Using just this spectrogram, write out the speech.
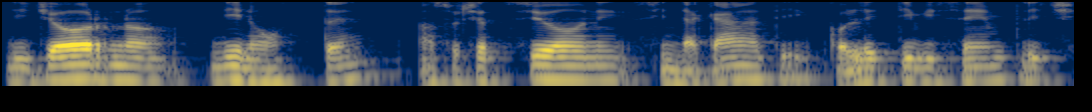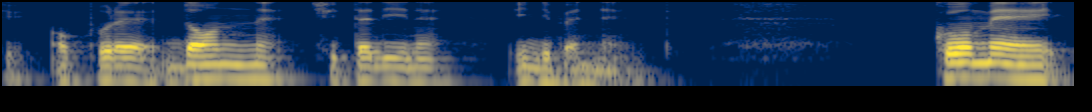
di giorno, di notte, associazioni, sindacati, collettivi semplici oppure donne cittadine indipendenti. Come è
